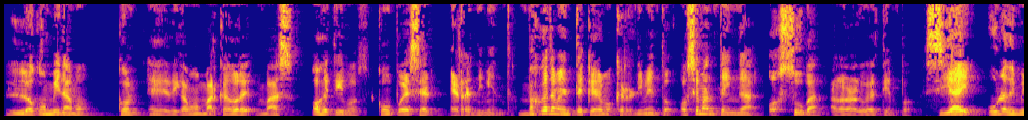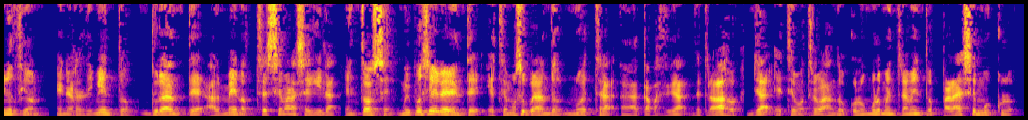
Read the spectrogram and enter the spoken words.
lo combinamos con, eh, digamos, marcadores más objetivos, como puede ser el rendimiento. Más concretamente, queremos que el rendimiento o se mantenga o suba a lo largo del tiempo. Si hay una disminución en el rendimiento durante al menos tres semanas seguidas, entonces muy posiblemente estemos superando nuestra eh, capacidad de trabajo. Ya estemos trabajando con un volumen de entrenamiento para ese músculo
